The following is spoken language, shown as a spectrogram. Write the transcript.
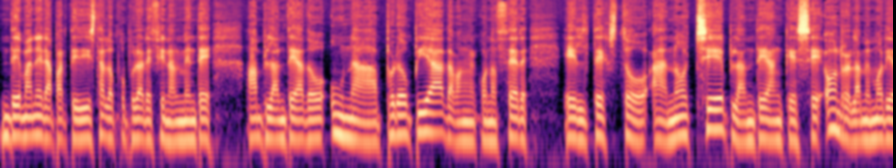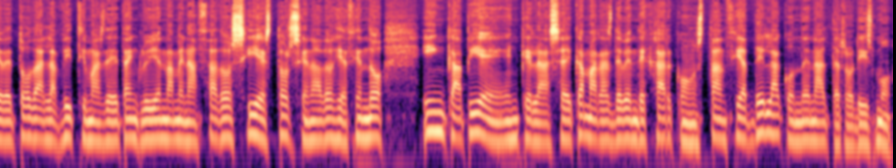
de manera partidista los populares finalmente han planteado una propia, daban a conocer el texto anoche, plantean que se honre la memoria de todas las víctimas de ETA, incluyendo amenazados y extorsionados, y haciendo hincapié en que las eh, cámaras deben dejar constancia de la condena al terrorismo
